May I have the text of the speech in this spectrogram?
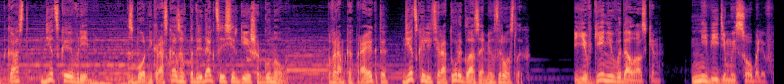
Подкаст «Детское время». Сборник рассказов под редакцией Сергея Шаргунова. В рамках проекта «Детская литература глазами взрослых». Евгений Водолазкин. Невидимый Соболев.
